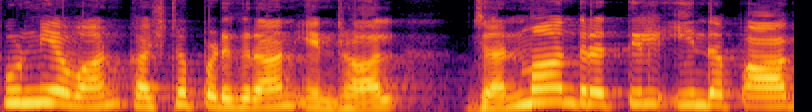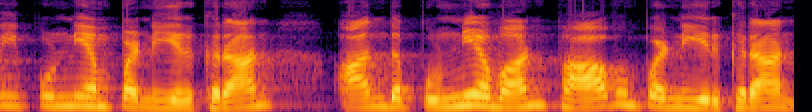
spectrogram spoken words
புண்ணியவான் கஷ்டப்படுகிறான் என்றால் ஜன்மாந்திரத்தில் இந்த பாவி புண்ணியம் பண்ணியிருக்கிறான் அந்த புண்ணியவான் பாவம் பண்ணியிருக்கிறான்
